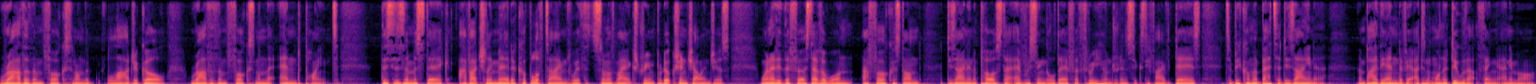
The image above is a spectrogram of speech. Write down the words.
rather than focusing on the larger goal, rather than focusing on the end point. This is a mistake I've actually made a couple of times with some of my extreme production challenges. When I did the first ever one, I focused on designing a poster every single day for 365 days to become a better designer. And by the end of it, I didn't want to do that thing anymore,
